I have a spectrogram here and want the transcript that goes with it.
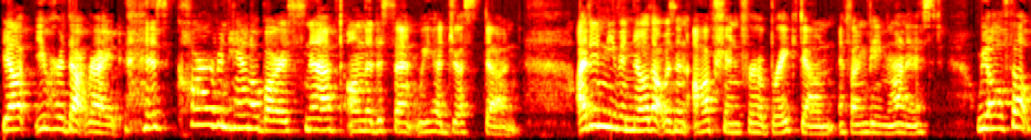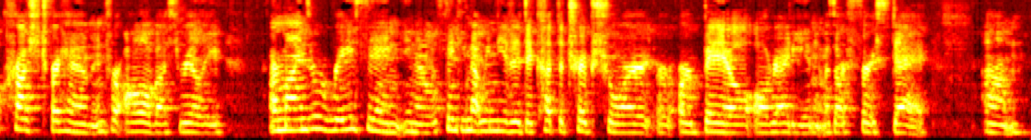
Yep, you heard that right. His carbon handlebars snapped on the descent we had just done. I didn't even know that was an option for a breakdown, if I'm being honest we all felt crushed for him and for all of us, really. Our minds were racing, you know, thinking that we needed to cut the trip short or, or bail already, and it was our first day. Um,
